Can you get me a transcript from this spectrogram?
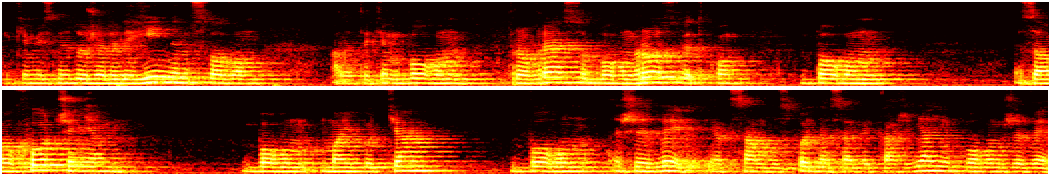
якимось не дуже релігійним словом, але таким Богом прогресу, Богом розвитку, Богом заохочення, Богом майбуття, Богом живих, як сам Господь на себе каже, я є Богом живим.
